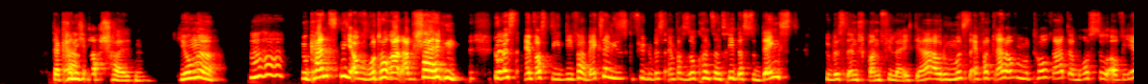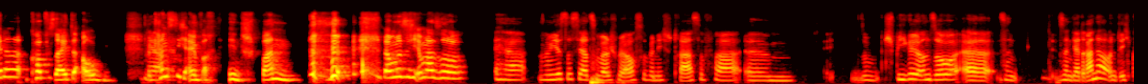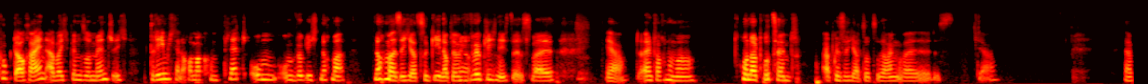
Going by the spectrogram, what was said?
Da kann ja. ich abschalten. Junge, du kannst nicht auf Motorrad abschalten. Du bist einfach, die, die verwechseln dieses Gefühl, du bist einfach so konzentriert, dass du denkst, du bist entspannt vielleicht, ja, aber du musst einfach gerade auf dem Motorrad, da brauchst du auf jeder Kopfseite Augen. Du ja. kannst dich einfach entspannen. da muss ich immer so, ja, bei mir ist es ja zum Beispiel auch so, wenn ich Straße fahre, ähm, so Spiegel und so äh, sind, sind ja dran und ich gucke da auch rein, aber ich bin so ein Mensch, ich drehe mich dann auch immer komplett um, um wirklich nochmal noch mal sicher zu gehen, ob da ja. wirklich nichts ist, weil ja, einfach nur mal 100% abgesichert sozusagen, weil das, ja.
